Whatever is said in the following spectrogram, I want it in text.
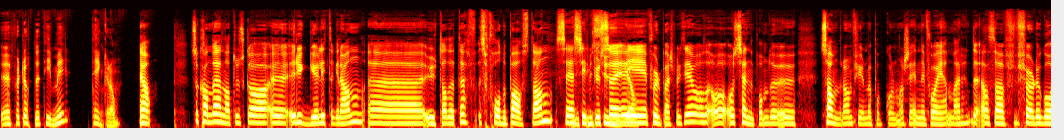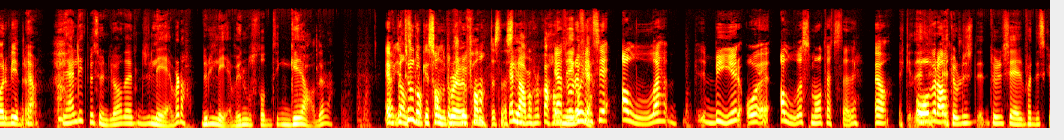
eh, 48 timer, tenker deg om. Så kan det hende at du skal uh, rygge litt grann, uh, ut av dette. Få det på avstand. Se Litt sirkuset ja. i fullperspektiv, og, og, og kjenne på om du savner han fyren med popkornmaskin i foajeen der. Det, altså før du går videre. Ja. Jeg er litt misunnelig òg. Du lever, da. Du lever jo noe så til grader, da. Jeg, jeg trodde ikke sånne problemer fantes fantes, Jeg nesten. la meg klokka halv Jeg ni i tror det finnes fins i alle byer og alle små tettsteder. Ikke- Overalt. Jeg tror, du, tror du ser faktisk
